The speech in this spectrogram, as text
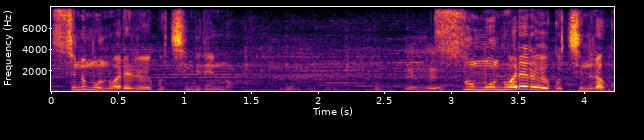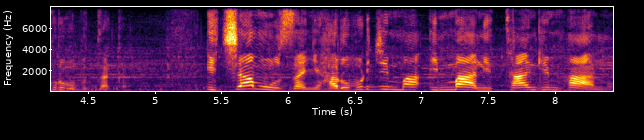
Si n'umuntu warerewe gukinira ino. Mhm. si umuntu warerewe gukinira kuri ubu butaka. Icyamuzanye hari uburyo ima- imana itanga impano.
